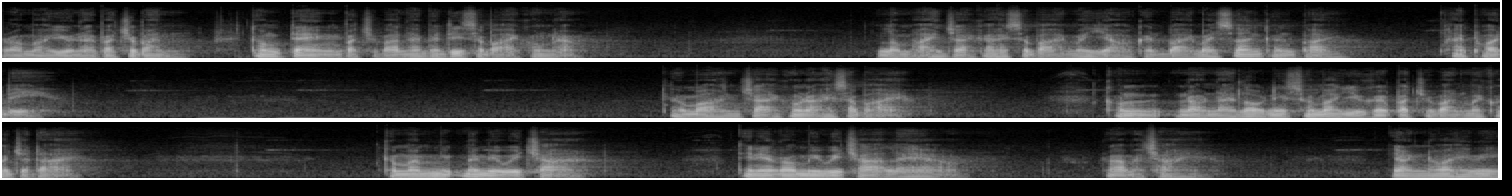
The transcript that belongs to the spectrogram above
เรามาอยู่ในปัจจุบัน ต้องแต่งปัจจุบันให้เป็นที่สบายของเราลมหายใจก็ให้สบายไม่ยาวเกินไปไม่สั้นเกินไป ให้พอดีเราวางใจของเราให้สบาย คนเราในโลกนี้ส่วนมากอยู่กับปัจจุบันไม่ค่อยจะได้ ก็มันไม่มีวิชา ทีนี้เรามีวิชาแล้วเรามาใช้อย่างน้อยให้มี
